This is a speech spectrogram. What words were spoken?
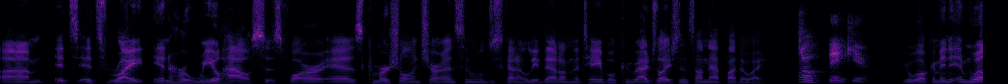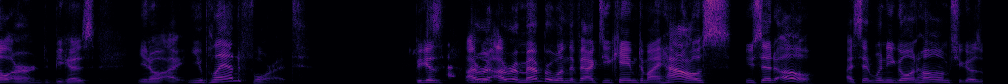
um, it's it's right in her wheelhouse as far as commercial insurance, and we'll just kind of leave that on the table. Congratulations on that, by the way. Oh, thank you. You're welcome, and, and well earned because you know I you planned for it. Because I re- I remember when the fact you came to my house, you said, "Oh." I said, when are you going home? She goes,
